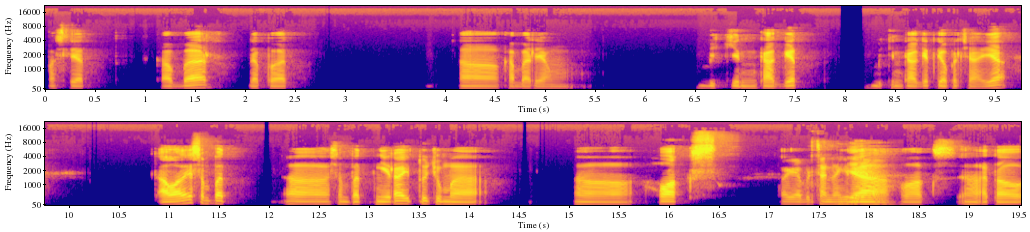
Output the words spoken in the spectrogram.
pas lihat kabar dapat eh, kabar yang bikin kaget bikin kaget gak percaya awalnya sempat eh, sempat ngira itu cuma eh, hoax Oh ya bercanda gitu ya ya. hoax eh, atau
